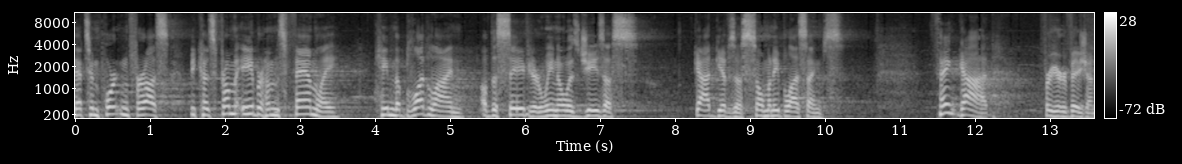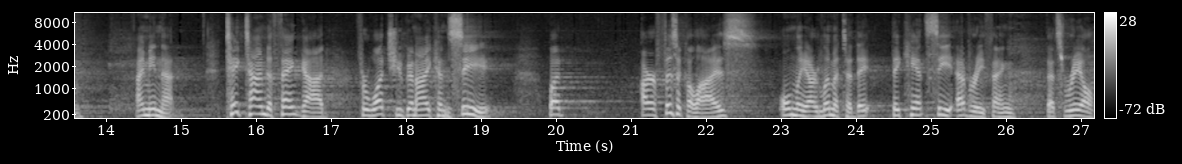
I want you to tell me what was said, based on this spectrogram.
That's important for us because from Abraham's family came the bloodline of the Savior we know as Jesus. God gives us so many blessings. Thank God for your vision. I mean that. Take time to thank God for what you and I can see. But our physical eyes only are limited. They, they can't see everything that's real.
